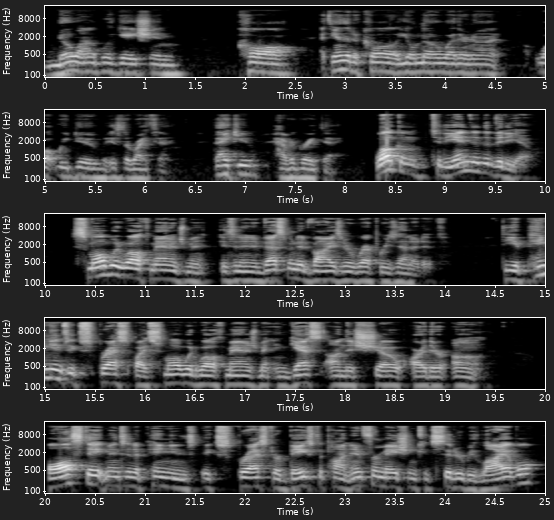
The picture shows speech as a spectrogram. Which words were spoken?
no obligation call. At the end of the call, you'll know whether or not what we do is the right thing. Thank you. Have a great day. Welcome to the end of the video. Smallwood Wealth Management is an investment advisor representative. The opinions expressed by Smallwood Wealth Management and guests on this show are their own. All statements and opinions expressed are based upon information considered reliable,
